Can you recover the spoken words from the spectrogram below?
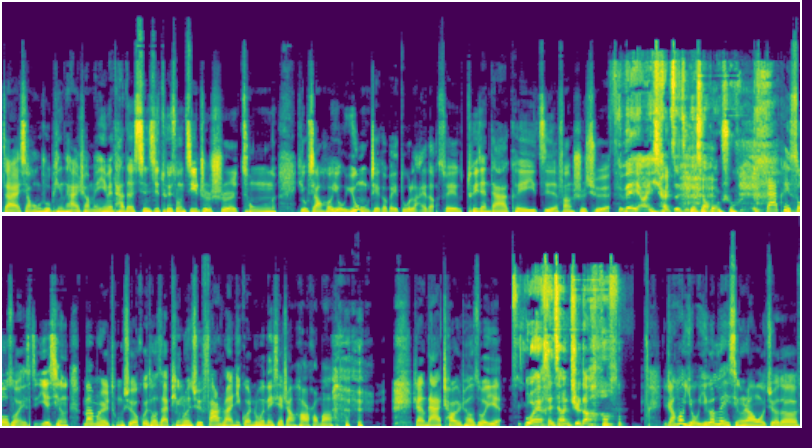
在小红书平台上面，因为它的信息推送机制是从有效和有用这个维度来的，所以推荐大家可以以自己的方式去喂养一下自己的小红书。大家可以搜索一下，也请 Memory 同学回头在评论区发出来你关注的那些账号好吗？让大家抄一抄作业。我也很想知道。然后有一个类型让我觉得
